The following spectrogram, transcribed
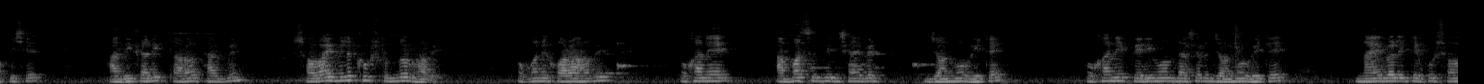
অফিসের আধিকারিক তারাও থাকবেন। সবাই মিলে খুব সুন্দরভাবে ওখানে করা হবে। ওখানে আব্বাসুদ্দিন সাহেবের জন্মভিটে, ওখানে পেরিমন দাসের জন্মভিটে নাইব আলী টেপু সহ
